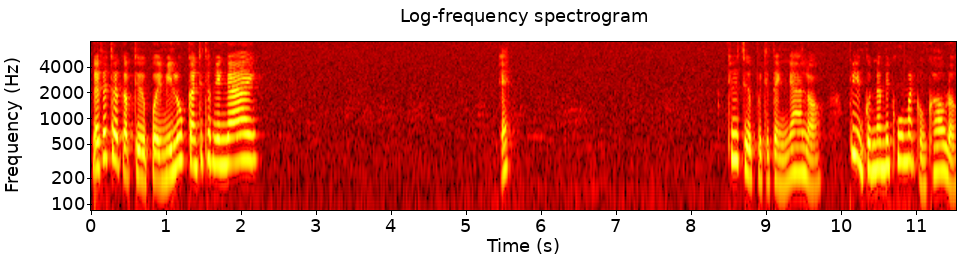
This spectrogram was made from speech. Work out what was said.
แล้วถ้าเจอกับเจอเปิดมีลูกกันจะทำยังไง เอ๊ะ ชื่อเจอเปิดจะแต่งงานเหรอ ผู้หญิงคนนั้นเป็นคู่มั่นของเขาเหรอ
